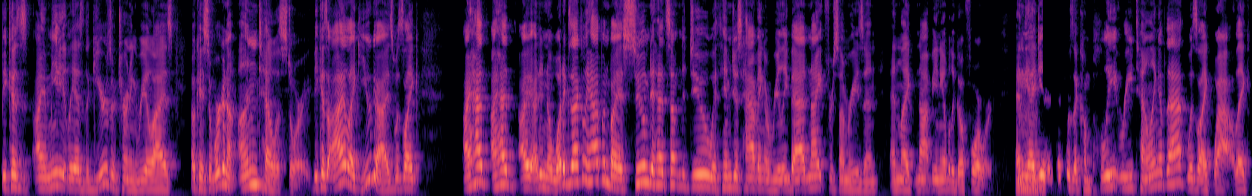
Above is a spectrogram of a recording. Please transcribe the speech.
Because I immediately, as the gears are turning, realize, okay, so we're gonna untell a story. Because I, like you guys, was like, I had I had I, I, didn't know what exactly happened, but I assumed it had something to do with him just having a really bad night for some reason and like not being able to go forward. And mm-hmm. the idea that this was a complete retelling of that was like, wow, like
